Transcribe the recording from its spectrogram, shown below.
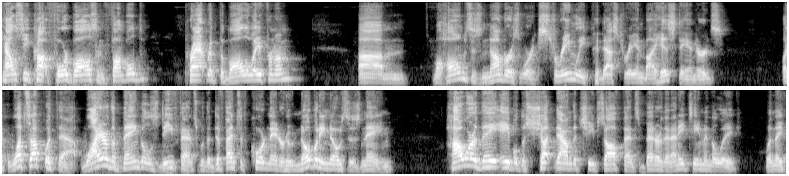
Kelce caught four balls and fumbled. Pratt ripped the ball away from him. Um, Mahomes' numbers were extremely pedestrian by his standards. Like, what's up with that? Why are the Bengals defense with a defensive coordinator who nobody knows his name? How are they able to shut down the Chiefs' offense better than any team in the league when they?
